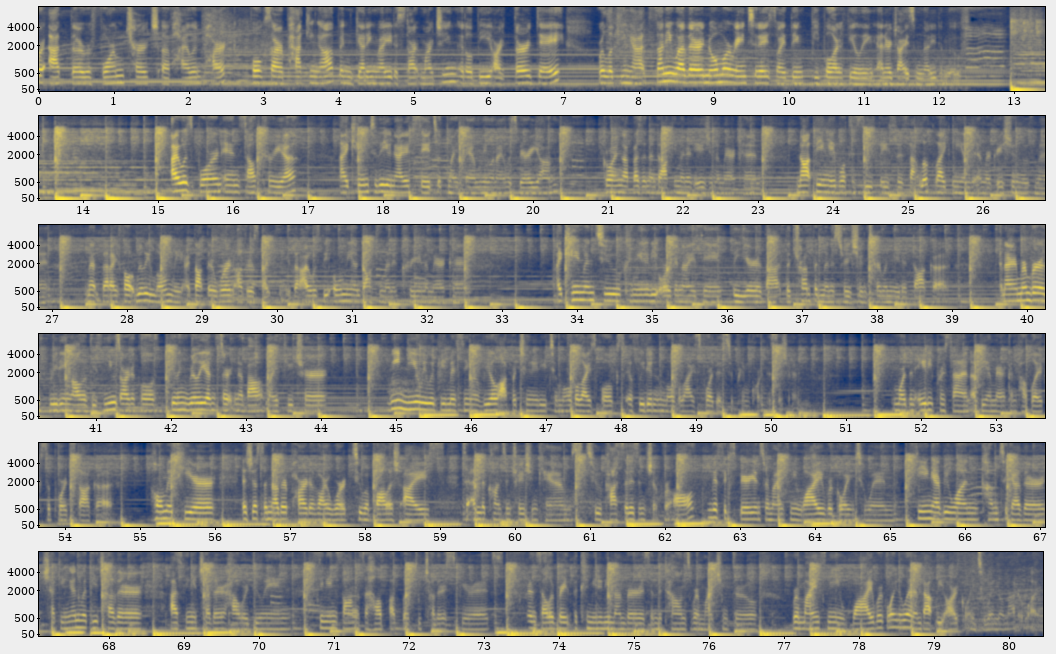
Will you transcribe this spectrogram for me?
We're at the Reformed Church of Highland Park. Folks are packing up and getting ready to start marching. It'll be our third day. We're looking at sunny weather, no more rain today, so I think people are feeling energized and ready to move. I was born in South Korea. I came to the United States with my family when I was very young. Growing up as an undocumented Asian American, not being able to see faces that look like me in the immigration movement meant that I felt really lonely. I thought there weren't others like me, that I was the only undocumented Korean American. I came into community organizing the year that the Trump administration terminated DACA. And I remember reading all of these news articles, feeling really uncertain about my future. We knew we would be missing a real opportunity to mobilize folks if we didn't mobilize for this Supreme Court decision. More than 80% of the American public supports DACA. Home is Here is just another part of our work to abolish ICE, to end the concentration camps, to pass citizenship for all. This experience reminds me why we're going to win. Seeing everyone come together, checking in with each other, asking each other how we're doing, singing songs to help uplift each other's spirits, and celebrate the community members in the towns we're marching through reminds me why we're going to win and that we are going to win no matter what.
